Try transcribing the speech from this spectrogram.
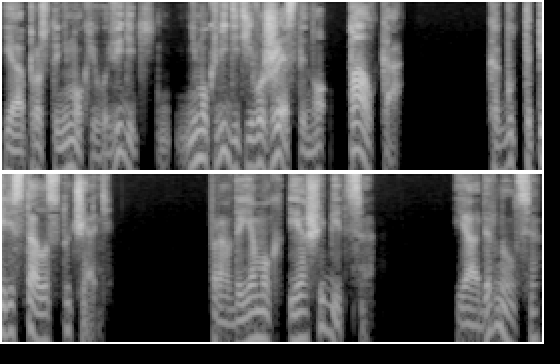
Я просто не мог его видеть, не мог видеть его жесты, но палка как будто перестала стучать. Правда, я мог и ошибиться. Я обернулся.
